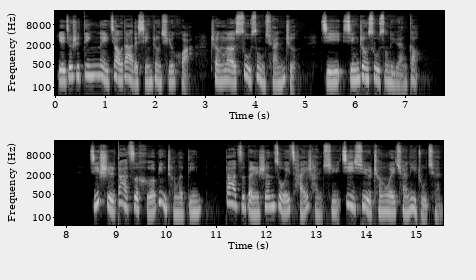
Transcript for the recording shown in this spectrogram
也就是町内较大的行政区划，成了诉讼权者，即行政诉讼的原告。即使大字合并成了町。大字本身作为财产区，继续成为权力主权。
